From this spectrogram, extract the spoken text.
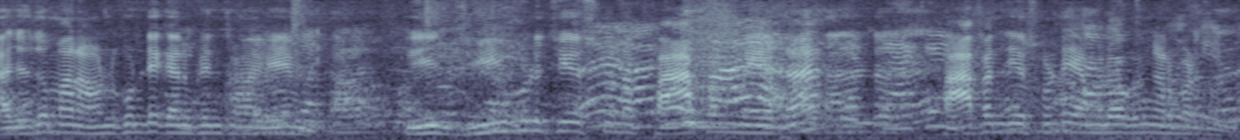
అదేదో మనం అనుకుంటే కనిపించం అవేమి. ఈ జీవుడు చేసుకున్న పాపం మీద పాపం చేసుకుంటే యమలోకం కనపడుతుంది.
